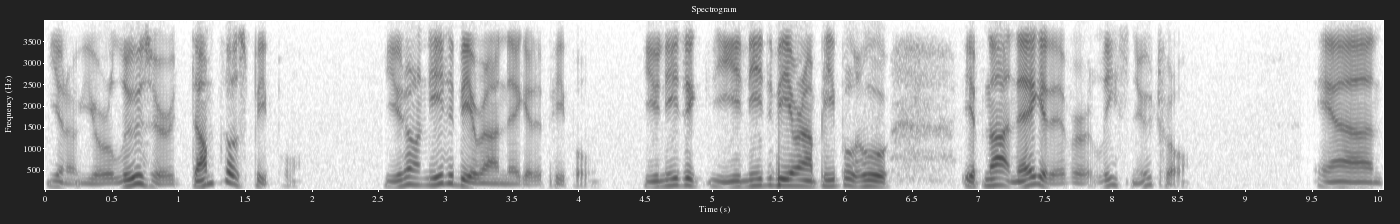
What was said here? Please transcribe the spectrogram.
you know you're a loser, dump those people. You don't need to be around negative people. You need to you need to be around people who, if not negative, are at least neutral, and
